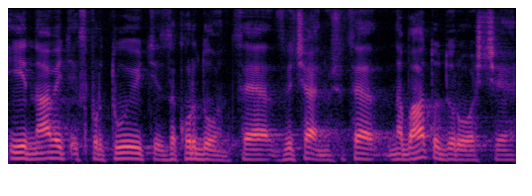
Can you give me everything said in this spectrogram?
і навіть експортують за кордон. Це звичайно, що це набагато дорожче.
